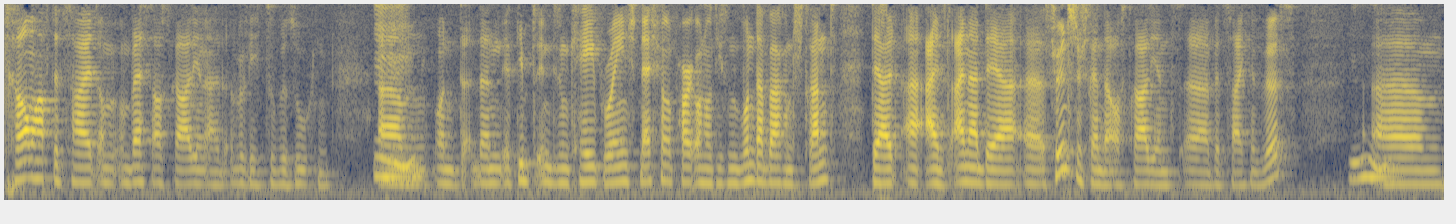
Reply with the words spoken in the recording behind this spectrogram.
traumhafte Zeit, um, um, Westaustralien halt wirklich zu besuchen. Mhm. Ähm, und dann gibt es in diesem Cape Range National Park auch noch diesen wunderbaren Strand, der halt äh, als einer der äh, schönsten Strände Australiens äh, bezeichnet wird. Mhm. Ähm,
